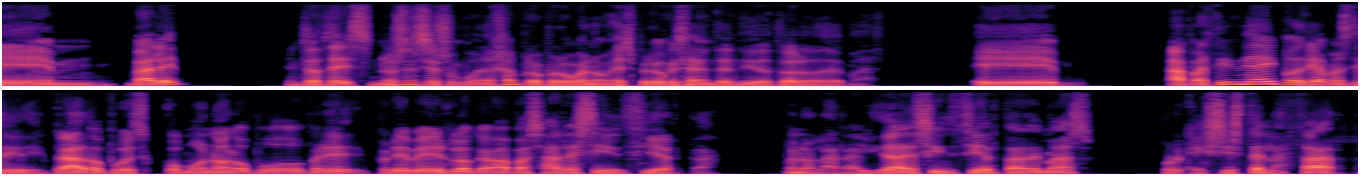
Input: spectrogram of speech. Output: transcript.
Em, vale, entonces, no sé si es un buen ejemplo, pero bueno, espero que se haya entendido todo lo demás. Eh, a partir de ahí podríamos decir, claro, pues como no lo puedo prever lo que va a pasar, es incierta. Bueno, la realidad es incierta además porque existe el azar,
